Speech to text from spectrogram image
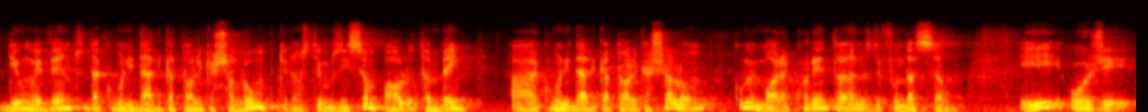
de um evento da comunidade católica Shalom, que nós temos em São Paulo também. A comunidade católica Shalom comemora 40 anos de fundação e hoje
